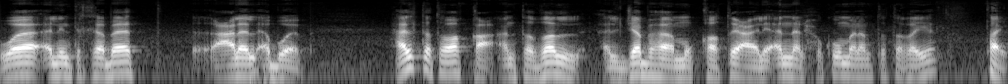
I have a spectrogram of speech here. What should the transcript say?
والانتخابات على الأبواب. هل تتوقع أن تظل الجبهة مقاطعة لأن الحكومة لم تتغير؟ طيب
